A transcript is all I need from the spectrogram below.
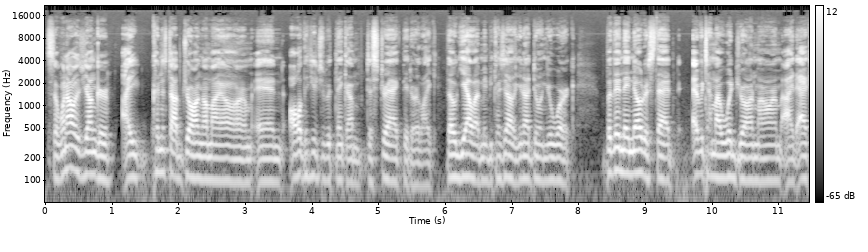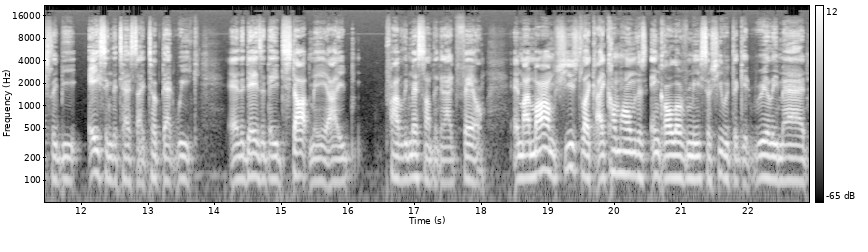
So when I was younger, I couldn't stop drawing on my arm, and all the teachers would think I'm distracted or like they'll yell at me because, oh, you're not doing your work. But then they noticed that every time I would draw on my arm, I'd actually be acing the tests I took that week. And the days that they'd stop me, I'd probably miss something and I'd fail. And my mom, she used like, I'd come home, there's ink all over me, so she would like, get really mad.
